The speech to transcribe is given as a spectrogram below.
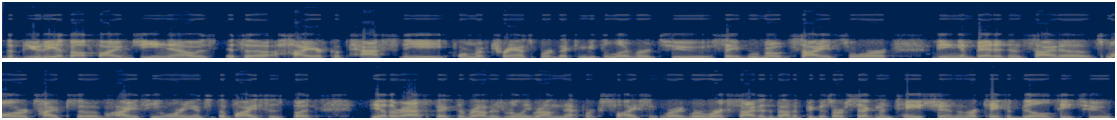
The beauty about 5G now is it's a higher capacity form of transport that can be delivered to, say, remote sites or being embedded inside of smaller types of IoT-oriented devices. But the other aspect around is really around network slicing, right? Where we're excited about it because our segmentation and our capability to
